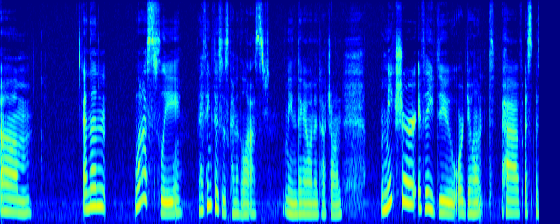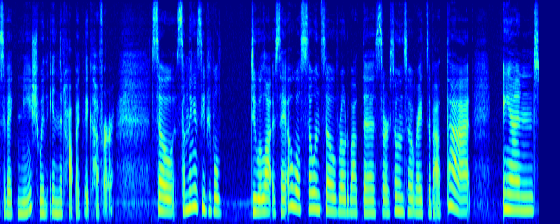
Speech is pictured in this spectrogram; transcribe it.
Um, and then lastly, I think this is kind of the last main thing I want to touch on. Make sure if they do or don't have a specific niche within the topic they cover. So, something I see people do a lot is say, oh, well, so and so wrote about this or so and so writes about that. And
